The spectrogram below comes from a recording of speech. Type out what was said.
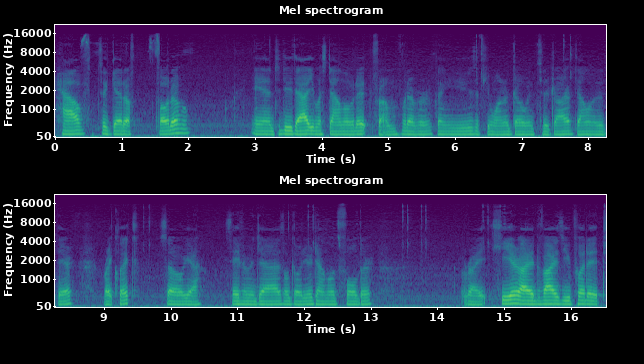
have to get a photo. And to do that you must download it from whatever thing you use. If you want to go into the drive download it there. Right click so yeah. Save image as. I'll go to your downloads folder. Right here I advise you put it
